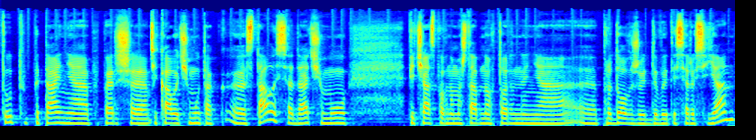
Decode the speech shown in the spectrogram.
тут питання, по-перше, цікаво, чому так е, сталося, да, чому. Під час повномасштабного вторгнення е, продовжують дивитися росіян,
